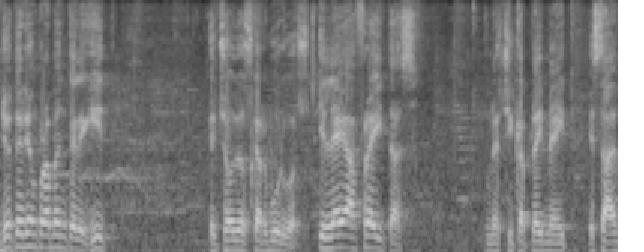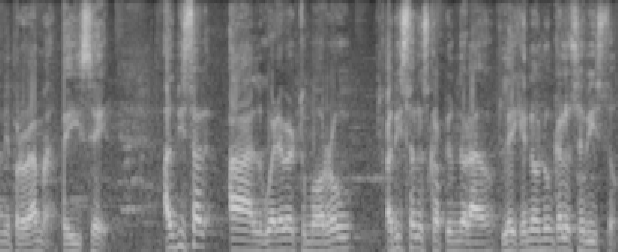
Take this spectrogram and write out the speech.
Yo tenía un programa en Telehit, hecho de Oscar Burgos. Y Lea Freitas, una chica Playmate, estaba en mi programa. Me dice, ¿has visto al, Wherever Tomorrow? ¿Has visto al Escorpión Dorado? Le dije, no, nunca los he visto.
